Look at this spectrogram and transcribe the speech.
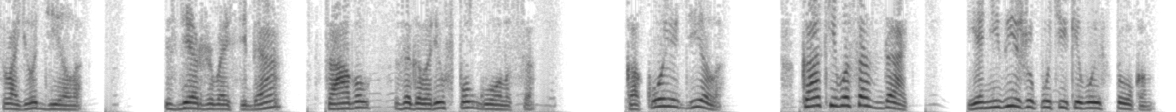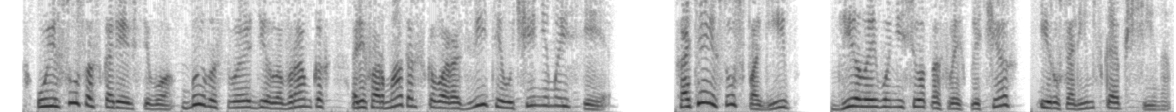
свое дело. Сдерживая себя, Савол заговорил в полголоса. «Какое дело? Как его создать? Я не вижу пути к его истокам. У Иисуса, скорее всего, было свое дело в рамках реформаторского развития учения Моисея. Хотя Иисус погиб, дело его несет на своих плечах Иерусалимская община.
